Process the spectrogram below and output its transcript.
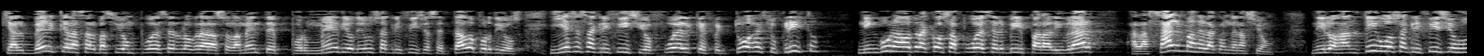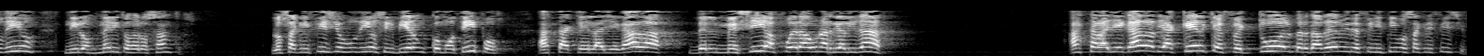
que al ver que la salvación puede ser lograda solamente por medio de un sacrificio aceptado por Dios, y ese sacrificio fue el que efectuó Jesucristo, ninguna otra cosa puede servir para librar a las almas de la condenación, ni los antiguos sacrificios judíos, ni los méritos de los santos. Los sacrificios judíos sirvieron como tipos hasta que la llegada del Mesías fuera una realidad. Hasta la llegada de aquel que efectuó el verdadero y definitivo sacrificio.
